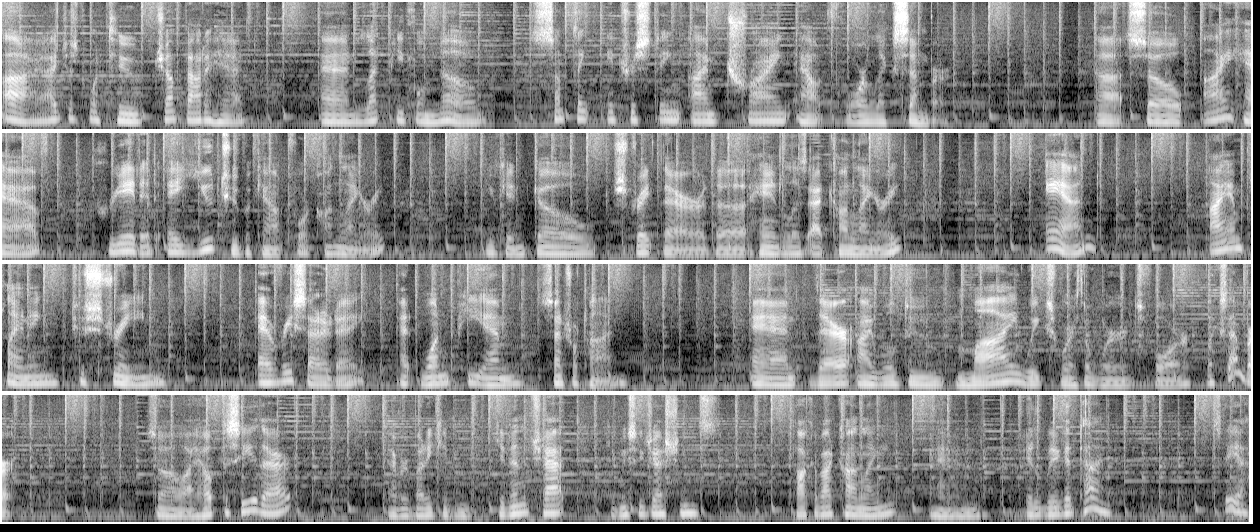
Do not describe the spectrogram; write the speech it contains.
Hi, I just want to jump out ahead and let people know something interesting I'm trying out for Lexember. Uh, so I have created a YouTube account for Conlangery. You can go straight there. The handle is at Conlangery. And I am planning to stream every Saturday at 1 p.m. Central Time. And there I will do my week's worth of words for Lexember. So I hope to see you there. Everybody can get in the chat, give me suggestions, talk about conlanging, and it'll be a good time. See ya.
